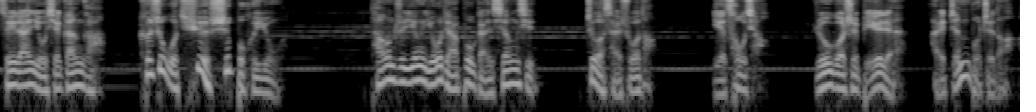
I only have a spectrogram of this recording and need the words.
虽然有些尴尬，可是我确实不会用啊。唐志英有点不敢相信，这才说道：“也凑巧，如果是别人，还真不知道。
